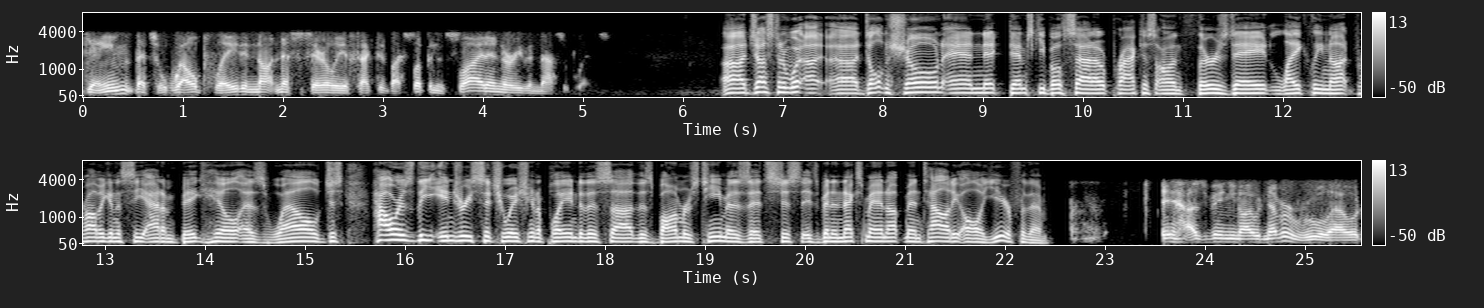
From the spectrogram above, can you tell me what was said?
game that's well played and not necessarily affected by slipping and sliding or even massive wins. Uh, Justin, uh, uh, Dalton Schoen and Nic Demski both sat out practice on Thursday. Likely not probably going to see Adam Bighill as well. Just how is the injury situation going to play into this uh, this Bombers team? As it's just it's been a next man up mentality all year for them. It has been, you know, I would never rule out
